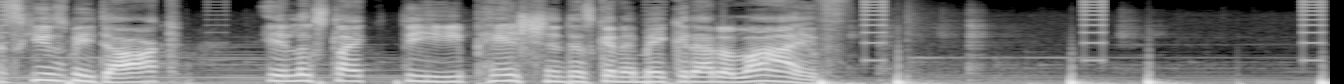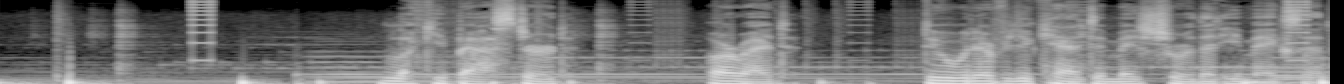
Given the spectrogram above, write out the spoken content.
Excuse me, Doc. It looks like the patient is going to make it out alive. Lucky bastard. All right. Do whatever you can to make sure that he makes it.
